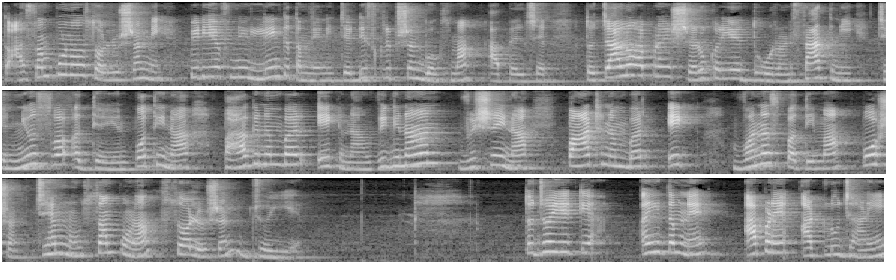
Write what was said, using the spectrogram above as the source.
તો આ સંપૂર્ણ સોલ્યુશનની પીડીએફની લિંક તમને નીચે ડિસ્ક્રિપ્શન બોક્સમાં આપેલ છે. તો ચાલો આપણે શરૂ કરીએ ધોરણ સાતની જે ન્યૂ સ્વ અધ્યયન પોથીના ભાગ નંબર એકના વિજ્ઞાન વિષયના પાઠ નંબર એક વનસ્પતિમાં પોષણ જેમનું સંપૂર્ણ સોલ્યુશન જોઈએ. તો જોઈએ કે અહીં તમને આપણે આટલું જાણી,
